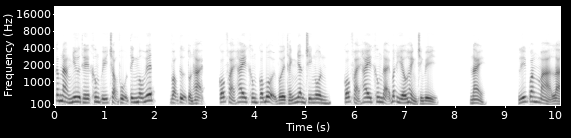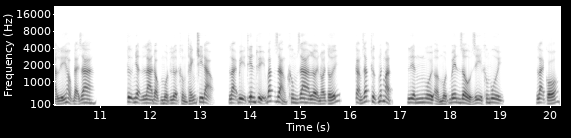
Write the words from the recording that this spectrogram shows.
Các nàng như thế không quý trọng phụ tinh mẫu huyết, vọng tự tổn hại, có phải hay không có bội với thánh nhân chi ngôn, có phải hay không đại bất hiếu hành trình vì. Này, Lý Quang mà là lý học đại gia. Tự nhận là đọc một lượt khổng thánh chi đạo, lại bị thiên thủy bác giảng không ra lời nói tới, cảm giác thực mất mặt, liền ngồi ở một bên dầu dị không vui. Lại có,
